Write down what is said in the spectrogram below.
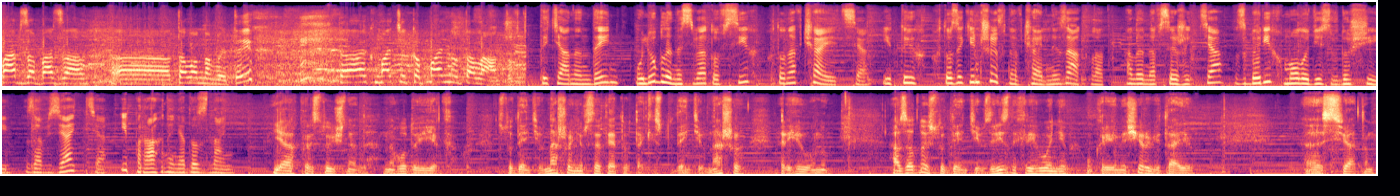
bardzo, bardzo e, talanowych. Tak, macie kopalnię talentów. Тетянин день улюблене свято всіх, хто навчається, і тих, хто закінчив навчальний заклад, але на все життя зберіг молодість в душі, завзяття і прагнення до знань. Я користуюсь над- нагодою як студентів нашого університету, так і студентів нашого регіону, а заодно й студентів з різних регіонів України. Щиро вітаю е, з святом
